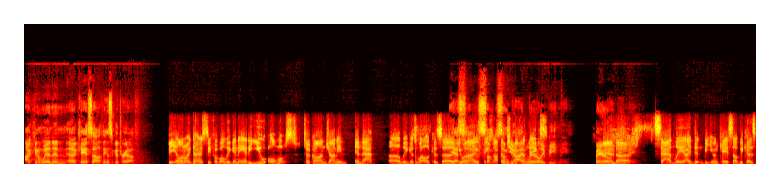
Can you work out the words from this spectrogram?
I can win in uh, KSL. I think it's a good trade off. The Illinois Dynasty Football League, and Andy, you almost took on Johnny in that uh, league as well because uh, you and I faced some, off some in two guy different barely leagues. beat me. Barely and beat uh, me. Sadly, I didn't beat you in KSL because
